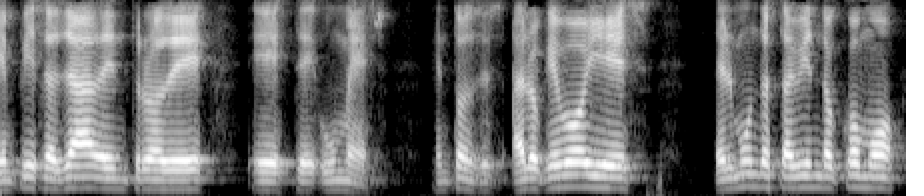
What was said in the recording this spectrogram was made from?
Que empieza ya dentro de este, un mes. Entonces, a lo que voy es, el mundo está viendo cómo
